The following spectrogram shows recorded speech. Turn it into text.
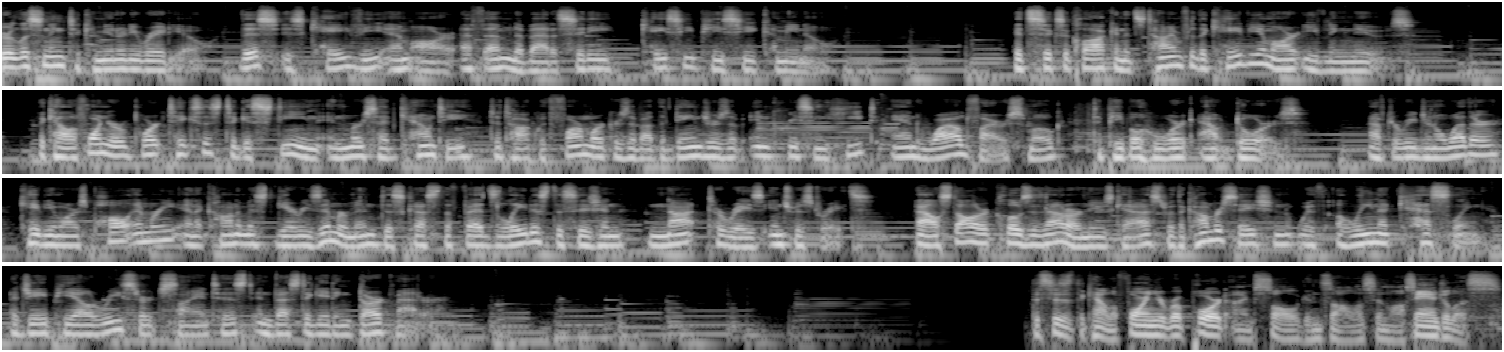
You're listening to Community Radio. This is KVMR FM Nevada City, KCPC Camino. It's 6 o'clock and it's time for the KVMR Evening News. The California Report takes us to Gustine in Merced County to talk with farm workers about the dangers of increasing heat and wildfire smoke to people who work outdoors. After regional weather, KVMR's Paul Emery and economist Gary Zimmerman discuss the Fed's latest decision not to raise interest rates. Al Stahler closes out our newscast with a conversation with Alina Kiessling, a JPL research scientist investigating dark matter. This is the California Report. I'm Saul Gonzalez in Los Angeles.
